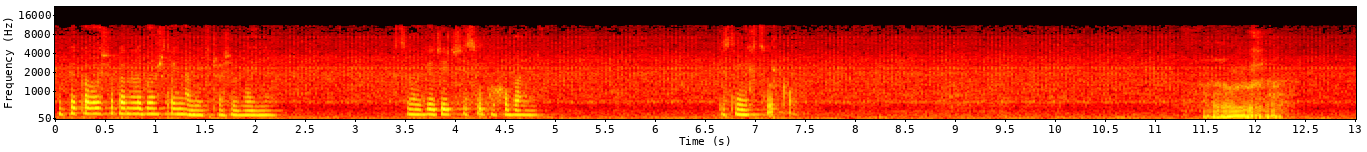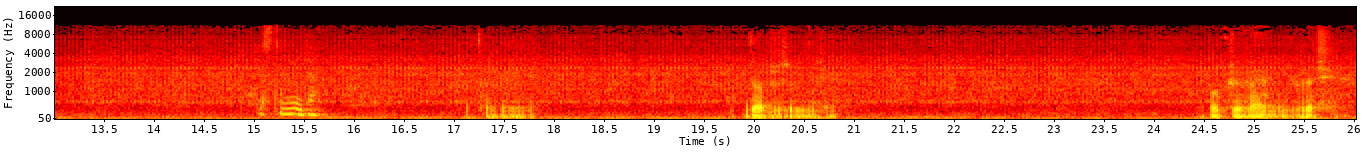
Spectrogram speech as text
Opiekował się pan Lebensteinami w czasie wojny. Chcemy wiedzieć, gdzie są pochowani. Jestem ich córką. Jestem Ida. Dobrze, że ludzie ukrywają ich w lesie.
